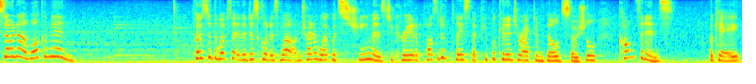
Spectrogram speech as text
Sona, welcome in. Posted the website and the Discord as well. I'm trying to work with streamers to create a positive place that people can interact and build social confidence. Okay,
